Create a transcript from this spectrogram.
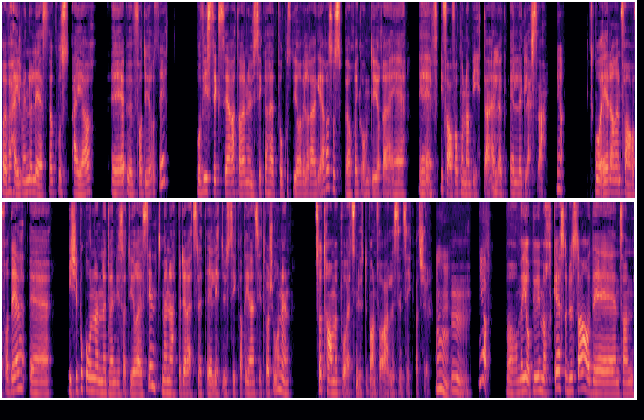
prøver hele veien å lese hvordan eier er overfor dyret sitt, og hvis jeg ser at det er en usikkerhet på hvordan dyret vil reagere, så spør jeg om dyret er, er i fare for å kunne bite eller, eller glefse. Ja. Og er det en fare for det, eh, ikke på grunn av nødvendigvis at dyret er sint, men at det rett og slett er litt usikkert i den situasjonen, så tar vi på et snutebånd for alle sin sikkerhets skyld. Mm. Mm. Ja. Vi jobber jo i mørket, som du sa, og det er en sånn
